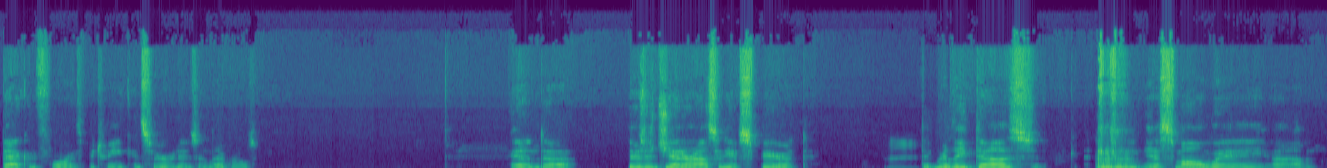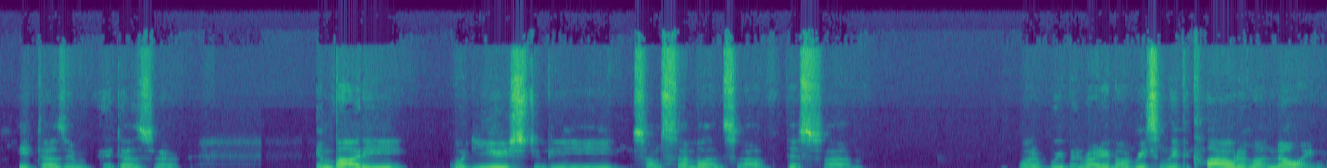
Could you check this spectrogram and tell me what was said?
back and forth between conservatives and liberals, and uh, there's a generosity of spirit mm. that really does, in a small way. Um, it does it does uh, embody what used to be some semblance of this um, what we've been writing about recently the cloud of unknowing.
